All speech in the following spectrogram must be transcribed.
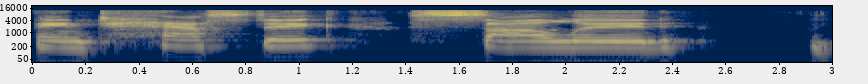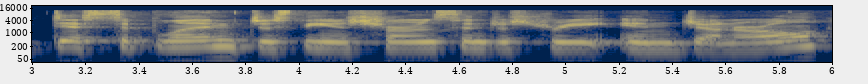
fantastic solid discipline, just the insurance industry in general.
